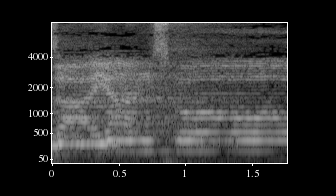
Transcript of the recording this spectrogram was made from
Zion School.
